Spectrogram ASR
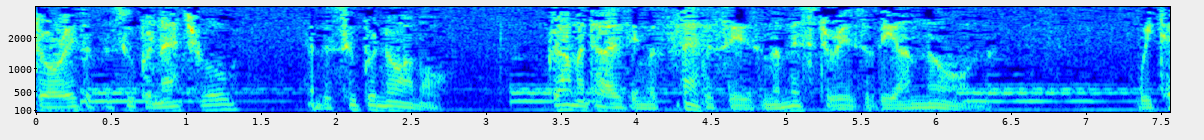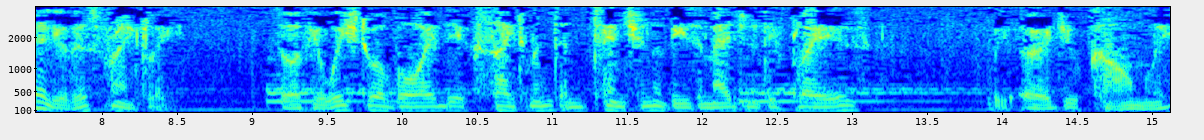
Stories of the supernatural and the supernormal, dramatizing the fantasies and the mysteries of the unknown. We tell you this frankly, so if you wish to avoid the excitement and tension of these imaginative plays, we urge you calmly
